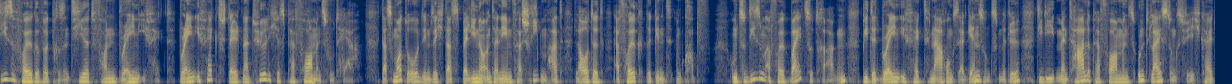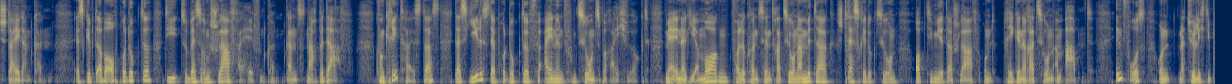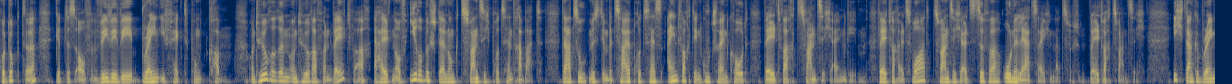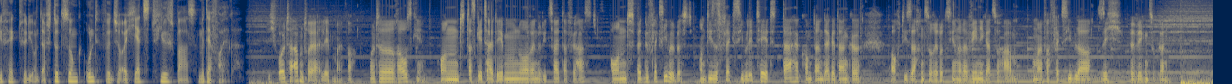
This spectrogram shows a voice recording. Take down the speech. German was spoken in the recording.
Diese Folge wird präsentiert von Brain Effect. Brain Effect stellt natürliches Performance Food her. Das Motto, dem sich das Berliner Unternehmen verschrieben hat, lautet Erfolg beginnt im Kopf. Um zu diesem Erfolg beizutragen, bietet Brain Effect Nahrungsergänzungsmittel, die die mentale Performance und Leistungsfähigkeit steigern können. Es gibt aber auch Produkte, die zu besserem Schlaf verhelfen können, ganz nach Bedarf. Konkret heißt das, dass jedes der Produkte für einen Funktionsbereich wirkt. Mehr Energie am Morgen, volle Konzentration am Mittag, Stressreduktion, optimierter Schlaf und Regeneration am Abend. Infos und natürlich die Produkte gibt es auf www.braineffect.com. Und Hörerinnen und Hörer von Weltwach erhalten auf ihre Bestellung 20% Rabatt. Dazu müsst ihr im Bezahlprozess einfach den Gutscheincode Weltwach20 eingeben. Weltwach als Wort, 20 als Ziffer, ohne Leerzeichen dazwischen. Weltwach 20. Ich danke Brain Effect für die Unterstützung und wünsche euch jetzt viel Spaß mit der Folge. Ich wollte Abenteuer erleben einfach, wollte rausgehen. Und das geht halt eben nur, wenn du die Zeit dafür hast und wenn du flexibel bist. Und diese Flexibilität, daher kommt dann der Gedanke, auch die Sachen zu reduzieren oder weniger zu haben, um einfach flexibler sich bewegen zu können.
